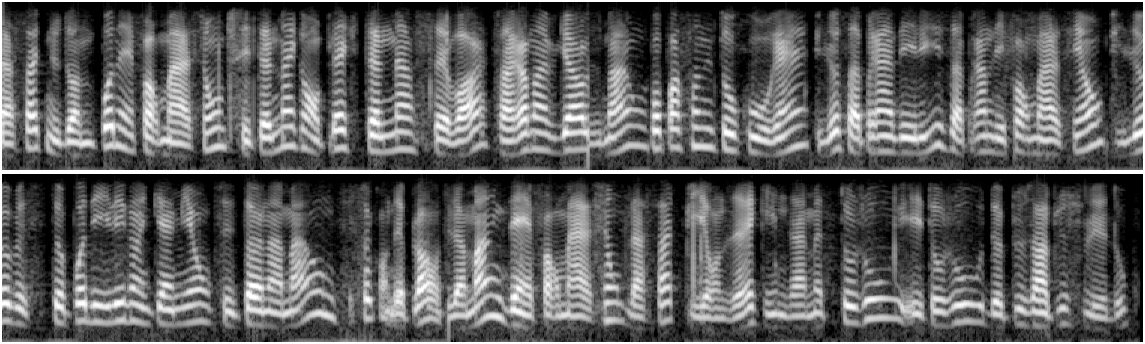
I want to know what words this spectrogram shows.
la SAC ne nous donne pas d'informations, puis c'est tellement complexe, tellement sévère, ça rentre en vigueur dimanche, pas personne n'est au courant, puis là, ça prend des livres, ça prend des formations, puis là, ben, si t'as pas des livres dans le camion, c'est une amende, c'est ça qu'on déplore. Le manque d'informations de la SAC, puis on dirait qu'ils nous en mettent toujours et toujours de plus en plus sur les dos.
